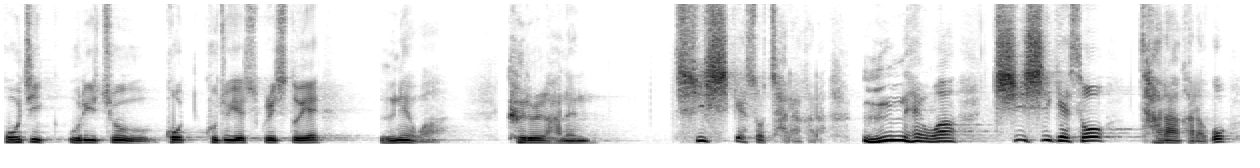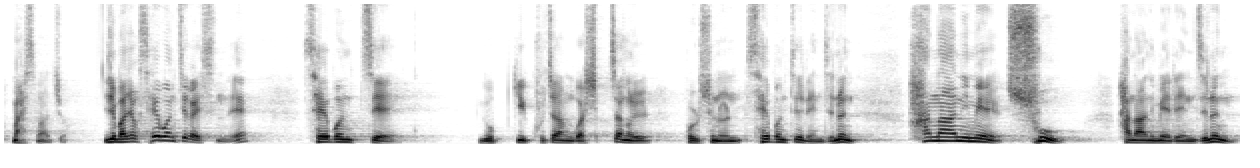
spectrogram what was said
오직 우리 주 곧 구주 예수 그리스도의 은혜와 그를 아는 지식에서 자라가라. 은혜와 지식에서 자라가라고 말씀하죠. 이제 마지막 세 번째가 있는데 세 번째 욥기 9장과 10장을 볼 수 있는 세 번째 렌즈는 하나님의 수, 하나님의 렌즈는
